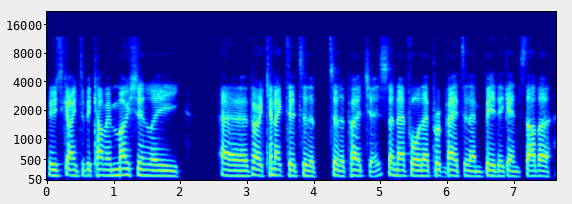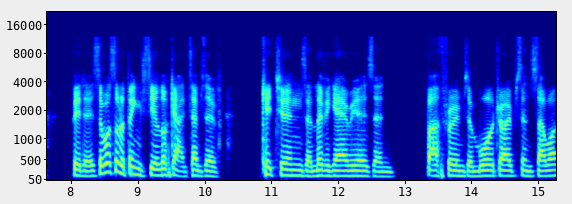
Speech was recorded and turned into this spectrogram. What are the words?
who's going to become emotionally uh, very connected to the to the purchase, and therefore they're prepared to then bid against other bidders. So, what sort of things do you look at in terms of kitchens and living areas and bathrooms and wardrobes and so on?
